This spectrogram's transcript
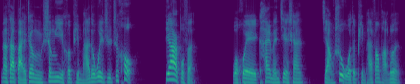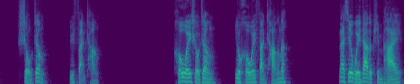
那在摆正生意和品牌的位置之后，第二部分我会开门见山讲述我的品牌方法论：守正与反常。何为守正，又何为反常呢？那些伟大的品牌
